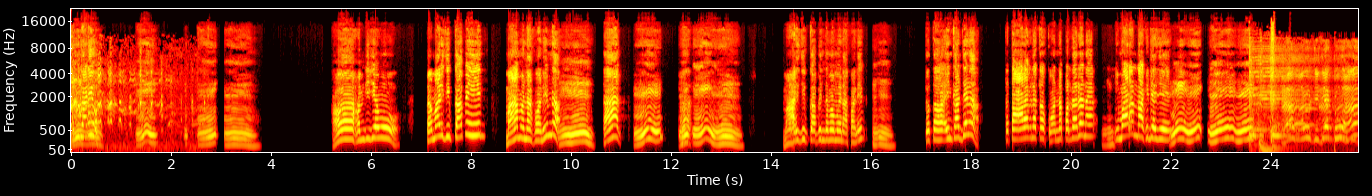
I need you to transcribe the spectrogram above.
શું ગાડીયું હા સમજી ગયો હું. તમારી જીભ કાપી મારામાં નાખવાની એમ ને? તાર. મારી જીભ કાપીને તમારે નાખવાની તો તા એમ કાઢજે ને. તો તારા પેલા કોણ ના પડદા રે ને. એ મારા નાખી દેજે. મારું જીજે તું હા.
